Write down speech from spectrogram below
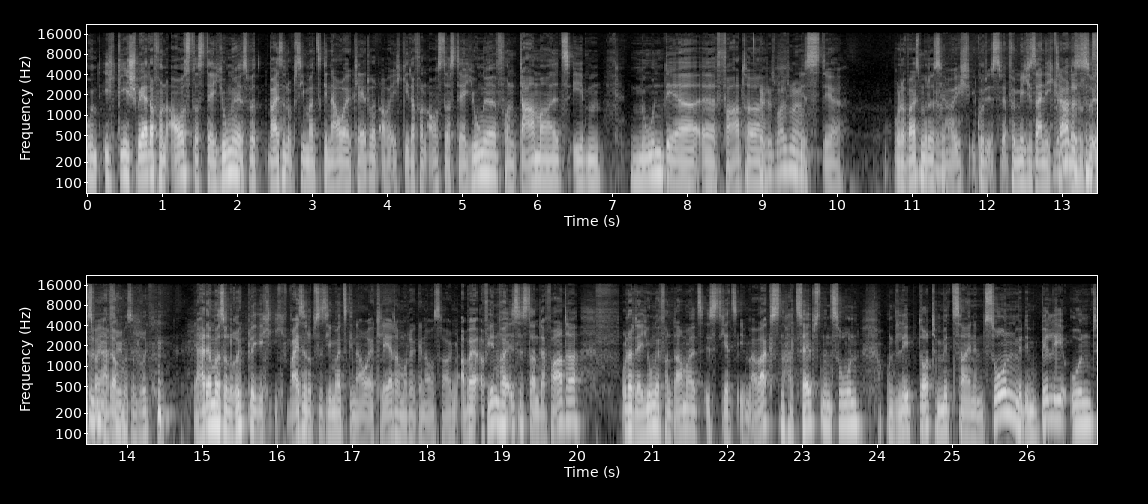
Und ich gehe schwer davon aus, dass der Junge, es wird, weiß nicht, ob es jemals genau erklärt wird, aber ich gehe davon aus, dass der Junge von damals eben nun der äh, Vater ja, ist, der. Oder weiß man das? Ja, ja ich, gut, ist, für mich ist eigentlich klar, ja, dass es so ist, weil er hat auch mal so einen Rücken. Er hat immer so einen Rückblick. Ich, ich weiß nicht, ob sie es jemals genau erklärt haben oder genau sagen. Aber auf jeden Fall ist es dann der Vater oder der Junge von damals ist jetzt eben erwachsen, hat selbst einen Sohn und lebt dort mit seinem Sohn, mit dem Billy und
